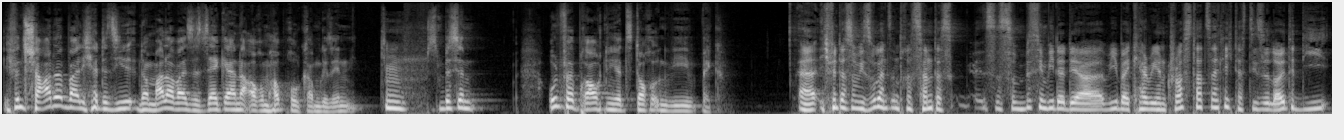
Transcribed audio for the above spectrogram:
Ich finde es schade, weil ich hätte sie normalerweise sehr gerne auch im Hauptprogramm gesehen. Mhm. Ist ein bisschen unverbraucht und jetzt doch irgendwie weg. Äh, ich finde das sowieso ganz interessant, dass es ist so ein bisschen wieder der, wie bei Carrion Cross tatsächlich, dass diese Leute, die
